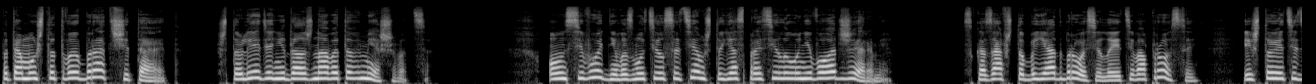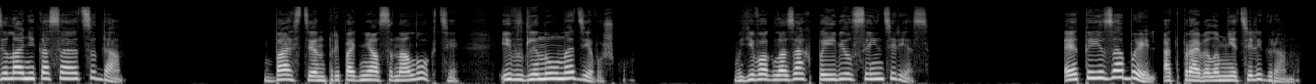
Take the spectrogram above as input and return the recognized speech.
«Потому что твой брат считает, что леди не должна в это вмешиваться. Он сегодня возмутился тем, что я спросила у него о Джереме, сказав, чтобы я отбросила эти вопросы и что эти дела не касаются дам. Бастиан приподнялся на локте и взглянул на девушку. В его глазах появился интерес. Это Изабель отправила мне телеграмму.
